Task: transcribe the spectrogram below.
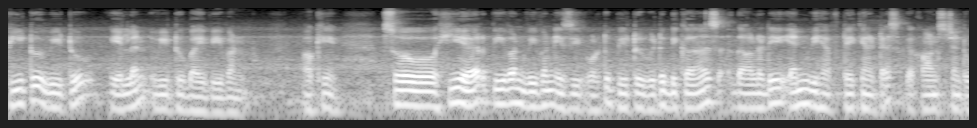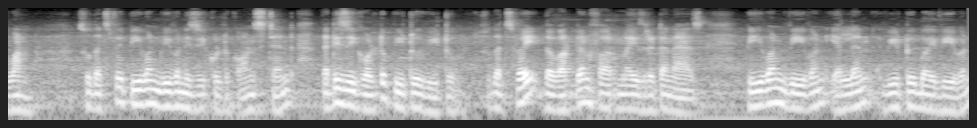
p2 v2 ln v2 by v1 okay. So here p1 v1 is equal to p2 v2 because the already n we have taken it as a constant 1 so that's why p1 v1 is equal to constant. That is equal to p2 v2 so that's why the work done formula is written as P1 V1 ln V2 by V1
